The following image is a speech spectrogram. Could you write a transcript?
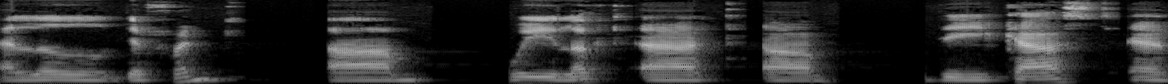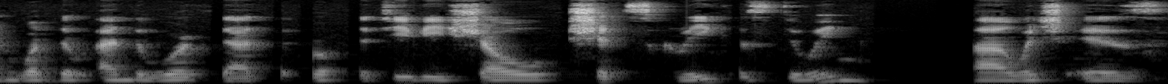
a little different. Um, we looked at um, the cast and what the and the work that the, TV show Schitt's Creek is doing, uh, which is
